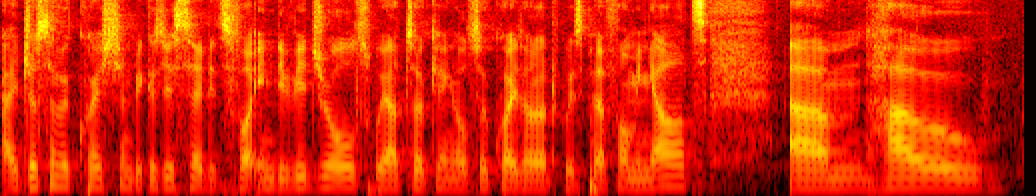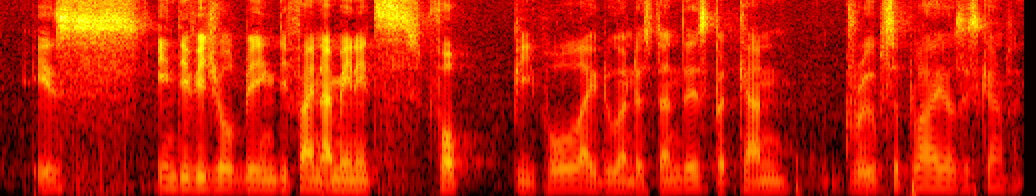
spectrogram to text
I just have a question because you said it's for individuals. We are talking also quite a lot with performing arts. Um, how is individual being defined? I mean, it's for people, I do understand this, but can groups apply or this kind of thing?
